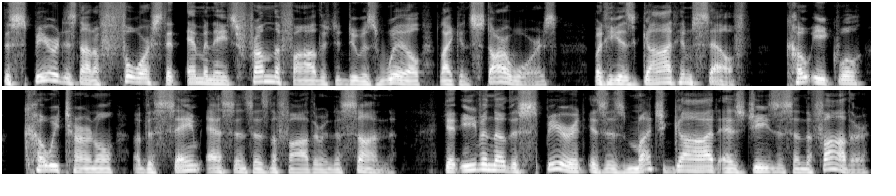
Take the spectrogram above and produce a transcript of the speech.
The Spirit is not a force that emanates from the Father to do his will, like in Star Wars, but he is God himself, co equal, co eternal, of the same essence as the Father and the Son. Yet, even though the Spirit is as much God as Jesus and the Father,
